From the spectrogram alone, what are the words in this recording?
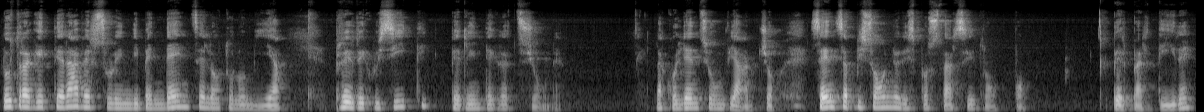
lo traghetterà verso l'indipendenza e l'autonomia, prerequisiti per l'integrazione. L'accoglienza è un viaggio, senza bisogno di spostarsi troppo. Per partire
